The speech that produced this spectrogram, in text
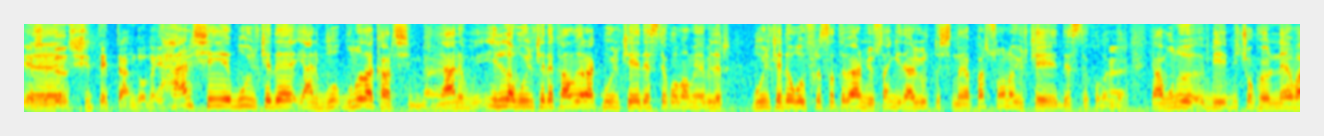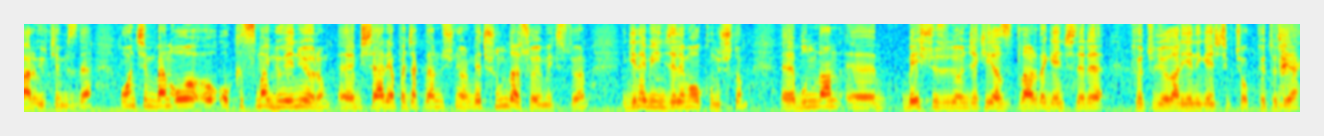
yaşadığı e, şiddetten dolayı. her şeyi bu ülkede yani bu, bunu da karşıyım ben. Evet. Yani illa bu ülkede kalarak bu ülkeye destek olamayabilir. Bu ülkede o fırsatı vermiyorsan gider yurt dışında yapar sonra ülkeye destek olabilir. Evet. Yani bunu bir birçok örneği var ülkemizde. Onun için ben o o, o kısma güveniyorum. Ee, bir şeyler yapacaklarını düşünüyorum ve şunu da söylemek istiyorum. Yine bir inceleme okumuştum. Ee, bundan e, 500 yıl önceki yazıtlarda gençleri kötülüyorlar. Yeni gençlik çok kötü diye.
